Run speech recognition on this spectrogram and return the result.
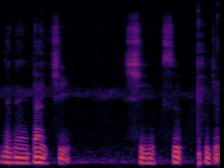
でね、第1位、CX60、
